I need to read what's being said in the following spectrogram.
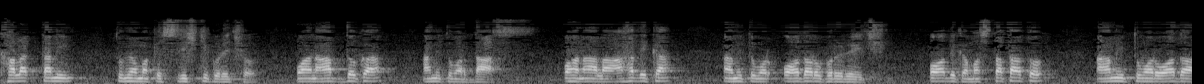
খালাক্তানি তুমি আমাকে সৃষ্টি করেছ। ওয়ান আব্দকা, আমি তোমার দাস। ওয়ান আলা আহাদেকা, আমি তোমার অদার উপরে রয়েছি। অদেকা মাস্তাতাত, আমি তোমার ওয়াদা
